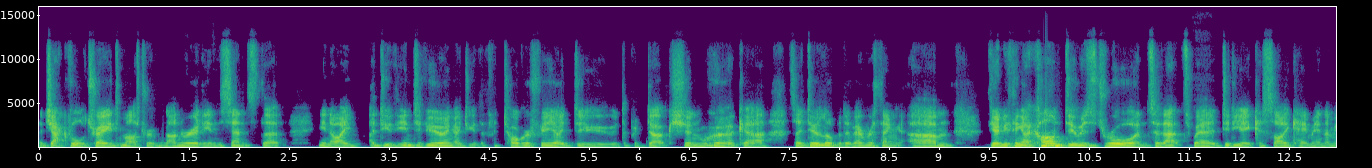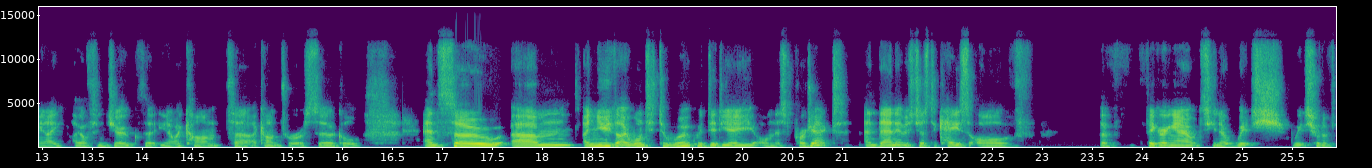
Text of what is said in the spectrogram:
a jack of all trades, master of none, really, in the sense that you know I, I do the interviewing, I do the photography, I do the production work, uh, so I do a little bit of everything. Um, the only thing I can't do is draw, and so that's where Didier Kassai came in. I mean, I, I often joke that you know I can't uh, I can't draw a circle, and so um, I knew that I wanted to work with Didier on this project, and then it was just a case of of figuring out you know which which sort of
